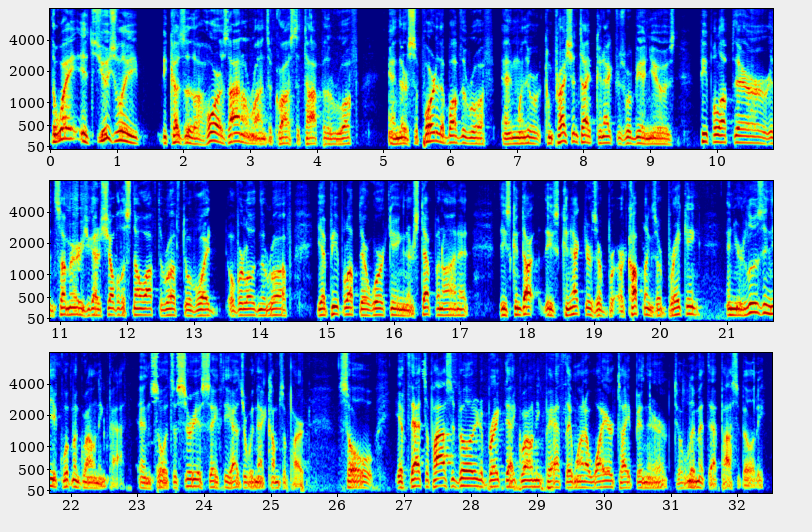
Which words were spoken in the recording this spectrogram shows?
The way it's usually because of the horizontal runs across the top of the roof, and they're supported above the roof. And when the compression type connectors were being used, people up there in some areas you got to shovel the snow off the roof to avoid overloading the roof. You have people up there working, they're stepping on it. These conduct these connectors are or couplings are breaking, and you're losing the equipment grounding path. And so it's a serious safety hazard when that comes apart. So if that's a possibility to break that grounding path, they want a wire type in there to limit that possibility.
